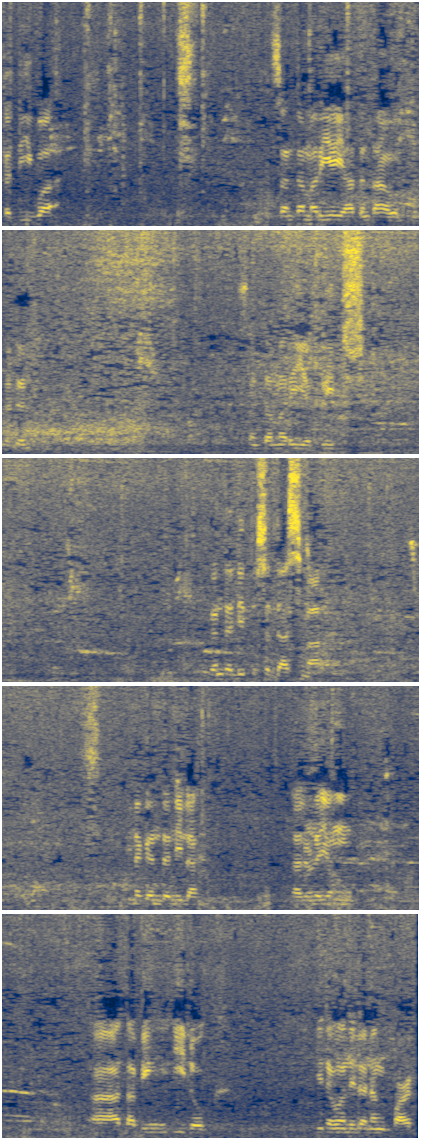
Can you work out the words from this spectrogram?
Kadiwa. Santa Maria yata ang tawag ko doon. Santa Maria Bridge. Maganda dito sa Dasma. Pinaganda nila. Lalo na yung ah, tabing ilog. Ginawa nila ng park.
